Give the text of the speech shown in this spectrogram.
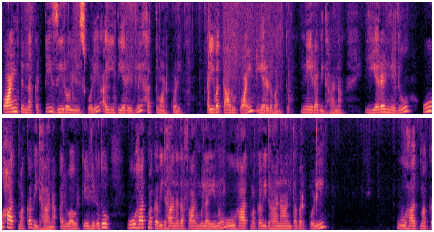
ಪಾಯಿಂಟನ್ನು ಕಟ್ಟಿ ಝೀರೋ ಇಳಿಸ್ಕೊಳ್ಳಿ, ಐದು ಎರಡಲಿ ಹತ್ತು ಮಾಡ್ಕೊಳ್ಳಿ. ಐವತ್ತಾರು ಪಾಯಿಂಟ್ ಎರಡು ಬಂತು. ನೇರ ವಿಧಾನ. ಎರಡನೇದು ಊಹಾತ್ಮಕ ವಿಧಾನ. ಅಲ್ವಾ ಅವ್ರು ಕೇಳಿರೋದು? ಊಹಾತ್ಮಕ ವಿಧಾನದ ಫಾರ್ಮುಲಾ ಏನು? ಊಹಾತ್ಮಕ ವಿಧಾನ ಅಂತ ಬರ್ಕೊಳ್ಳಿ. ಊಹಾತ್ಮಕ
